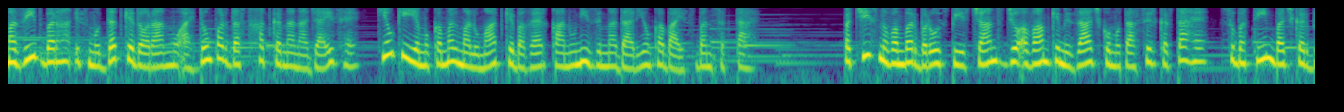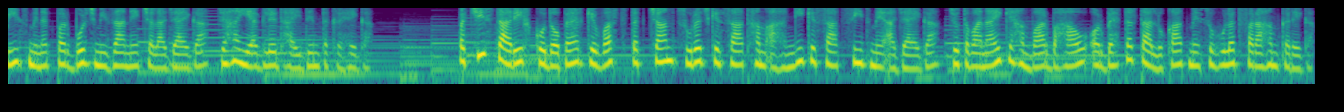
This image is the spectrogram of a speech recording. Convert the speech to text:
मजीद बरह इस मुद्दत के दौरान मुआहदों पर दस्तखत करना नाजायज है, क्योंकि ये मुकम्मल मालूम के बगैर कानूनी जिम्मेदारियों का बायस बन सकता है। 25 नवंबर बरोज पीर चाँद, जो अवाम के मिजाज को मुतासर करता है, सुबह तीन बजकर बीस मिनट पर बुर्ज मीजाने चला जाएगा, जहाँ ये अगले ढाई दिन तक रहेगा। 25 तारीख को दोपहर के वस्त तक चाँद सूरज के साथ हम आहंगी के साथ सीध में आ जाएगा, जो तवानाई के हमवार बहाव और बेहतर ताल्लुकात में सहूलत फराहम करेगा।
